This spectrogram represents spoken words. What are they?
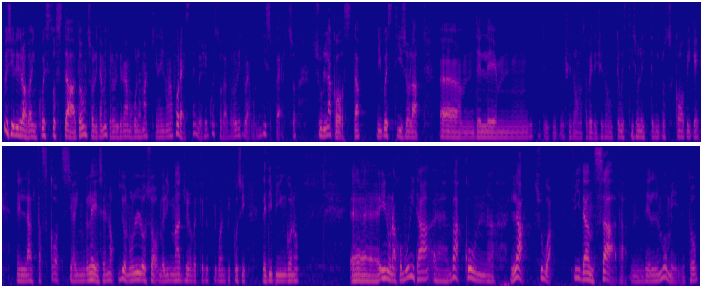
Lui si ritrova in questo stato, solitamente lo ritroviamo con la macchina in una foresta, invece in questo caso lo ritroviamo disperso sulla costa di quest'isola ehm, delle mm, ci sono sapete ci sono tutte queste isolette microscopiche nell'alta Scozia inglese no io non lo so me l'immagino perché tutti quanti così le dipingono eh, in una comunità eh, va con la sua fidanzata del momento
